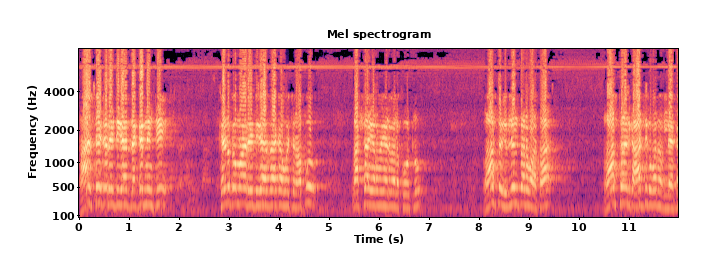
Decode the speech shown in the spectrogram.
రాజశేఖర రెడ్డి గారి దగ్గర నుంచి కిరణ్ కుమార్ రెడ్డి గారి దాకా వచ్చిన అప్పు లక్ష ఇరవై ఏడు వేల కోట్లు. రాష్ట్ర విభజన తర్వాత రాష్ట్రానికి ఆర్థిక వనరు లేక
